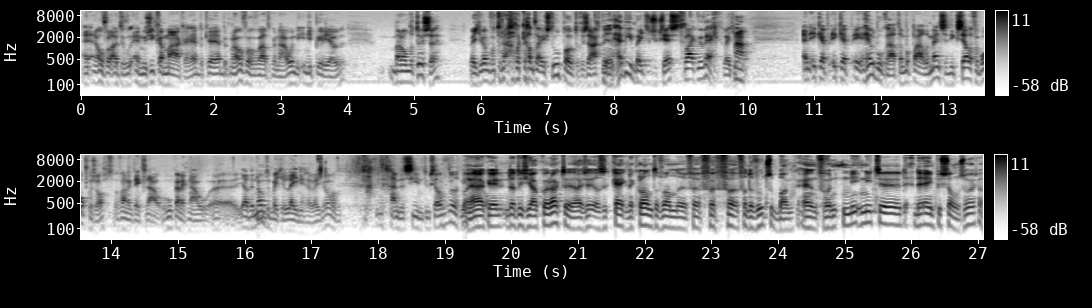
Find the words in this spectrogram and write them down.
en, en overal uit de, en muziek kan maken, heb ik, eh, heb ik mijn hoofd over water kunnen houden in die, in die periode. Maar ondertussen, weet je wel, wordt er aan alle kanten aan je stoelpoten gezaagd. En Ja. heb je een beetje succes, is het gelijk weer weg, weet je wel. En ik heb, ik heb een heleboel gehad aan bepaalde mensen die ik zelf heb opgezocht. Waarvan ik denk van nou, hoe kan ik nou eh, ja, de nood een beetje lenigen, weet je wel. Want dat, gaan- dat zie je natuurlijk zelf ook wel ja, oké, dat is jouw karakter. Als, je- als ik kijk naar klanten van de, van, van- van de voedselbank. En voor niet, niet eh, de, de één persoon, hoor. Nee.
